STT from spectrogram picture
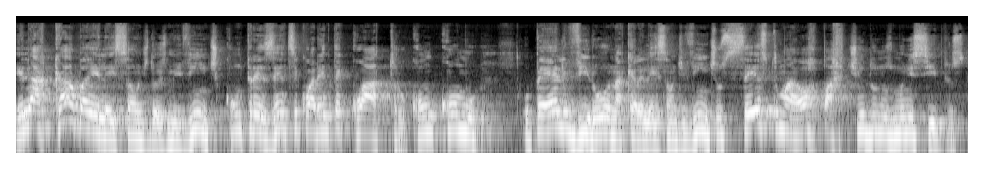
Ele acaba a eleição de 2020 com 344, com como o PL virou naquela eleição de 20 o sexto maior partido nos municípios.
